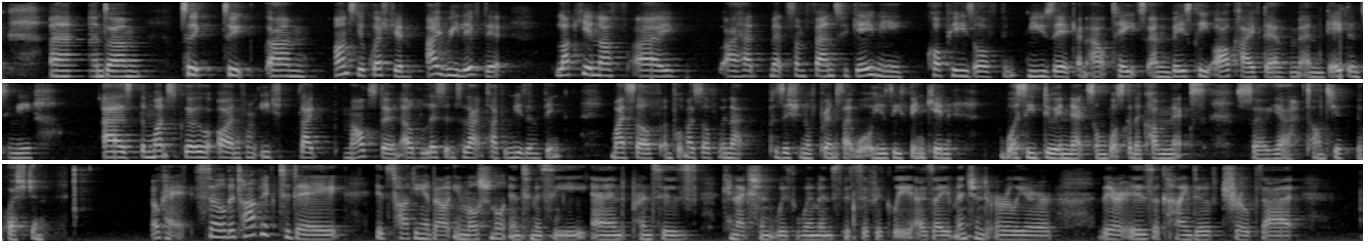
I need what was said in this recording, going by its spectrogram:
and um, to to um, answer your question, I relived it. Lucky enough, I I had met some fans who gave me copies of the music and outtakes and basically archived them and gave them to me. As the months go on from each like milestone, I would listen to that type of music and think myself and put myself in that position of Prince, like what is he thinking, what's he doing next, and what's going to come next. So yeah, to answer your question. Okay, so the topic today is talking about emotional intimacy and Prince's connection with women specifically. As I mentioned earlier, there is a kind of trope that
